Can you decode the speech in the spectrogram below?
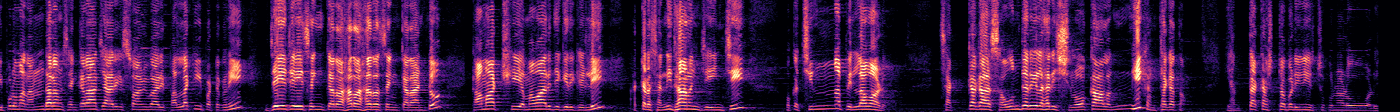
ఇప్పుడు మనందరం శంకరాచార్య స్వామి వారి పల్లకి పట్టుకుని జయ జయ శంకర హర హర శంకర అంటూ కామాక్షి అమ్మవారి దగ్గరికి వెళ్ళి అక్కడ సన్నిధానం చేయించి ఒక చిన్న పిల్లవాడు చక్కగా సౌందర్యలహరి శ్లోకాలన్నీ కంఠగతం. ఎంత కష్టపడి నేర్చుకున్నాడో వాడు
